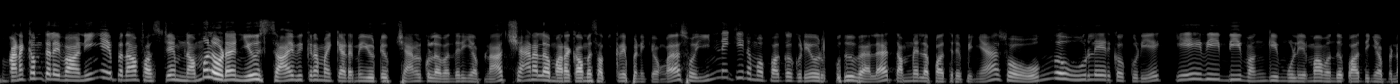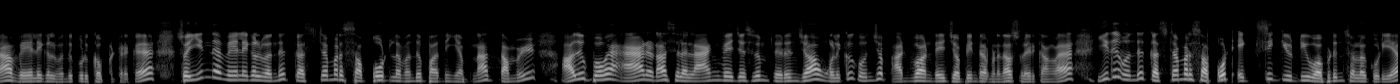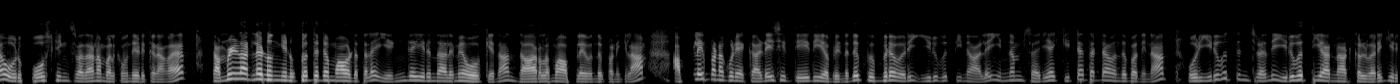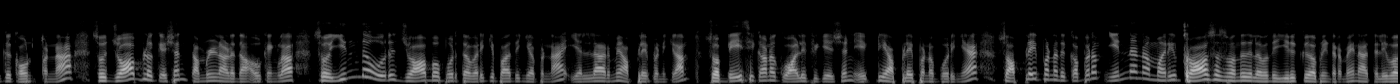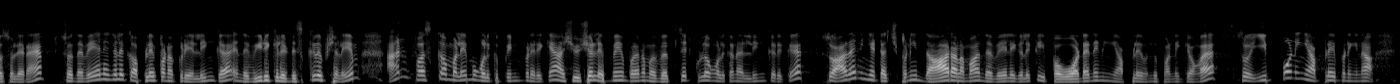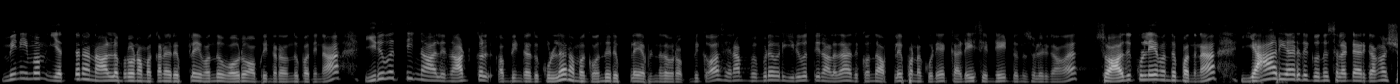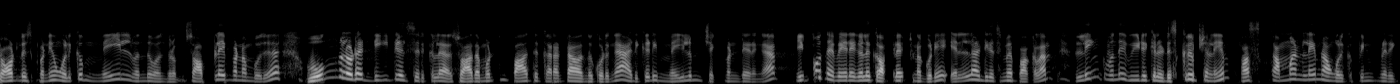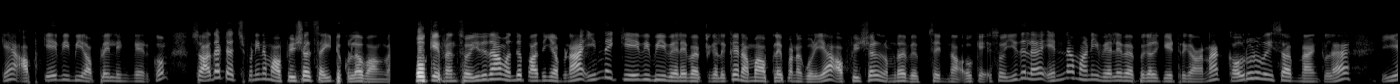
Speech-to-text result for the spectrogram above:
வணக்கம் தலைவா. நீங்க இப்பதான் ஃபர்ஸ்ட் டைம் நம்மளோட news Sai Vikram academy YouTube சேனலுக்குள்ள வந்தீங்க அப்படின்னா சேனலை மறக்காம சப்ஸ்கிரைப் பண்ணிக்கோங்க. ஸோ இன்னைக்கு நம்ம பார்க்கக்கூடிய ஒரு புது வேலை தமிழில் பார்த்துருப்பீங்க ஸோ உங்க ஊர்ல இருக்கக்கூடிய கேவிபி வங்கி மூலியமா வந்து பார்த்தீங்க அப்படின்னா வேலைகள் வந்து கொடுக்கப்பட்டிருக்கு ஸோ இந்த வேலைகள் வந்து கஸ்டமர் சப்போர்ட்ல வந்து பார்த்தீங்க அப்படின்னா தமிழ், அது போக ஆடடா சில லாங்குவேஜஸும் தெரிஞ்சா உங்களுக்கு கொஞ்சம் அட்வான்டேஜ் அப்படின்ற மாதிரி தான் சொல்லியிருக்காங்க. இது வந்து கஸ்டமர் சப்போர்ட் எக்ஸிக்யூட்டிவ் அப்படின்னு சொல்லக்கூடிய ஒரு போஸ்டிங்ஸ்ல தான் நம்மளுக்கு வந்து எடுக்கிறாங்க தமிழ்நாட்டில் நீங்க முப்பத்தெட்டு மாவட்டத்தில் எங்க இருந்தாலுமே ஓகே தான். தாராளமாக அப்ளை வந்து பண்ணிக்கலாம். அப்ளை பண்ணக்கூடிய கடைசி தேதி அப்படின்றது பிப்ரவரி 24 இன்னும் சரியா கிட்டத்தட்ட வந்து பார்த்தீங்கன்னா, ஒரு 25லருந்து 26 நாட்கள் வரைக்கும் இருக்கு கவுண்ட் பண்ணா. ஸோ ஜாப் லொகேஷன் தமிழ்நாடு தான். ஓகேங்களா? ஸோ இந்த ஒரு ஜாப்பை பொறுத்த வரைக்கும் பார்த்தீங்க அப்படின்னா எல்லாருமே அப்ளை பண்ணிக்கலாம். ஸோ பேசிக்கான குவாலிஃபிகேஷன் எப்படி அப்ளை பண்ண போறீங்க? ஸோ அப்ளை பண்ணதுக்கப்புறம் என்னென்ன மாதிரி ப்ராசஸ் வந்து இதில் வந்து இருக்கு அப்படின்ற மாதிரி நான் தெளிவாக சொல்லிடுறேன் ஸோ இந்த வேலைகளுக்கு அப்ளை பண்ணக்கூடிய லிங்கை இந்த வீடியோ டிஸ்கிரிப்ஷன்லையும் அண்ட் ஃபர்ஸ்ட் கம்மலையும் உங்களுக்கு பின் பண்ணியிருக்கேன். அஸ் யூஷுவல் எப்பயும் போல நம்ம வெப்சைட்குள்ளே உங்களுக்கான லிங்க் இருக்கு. ஸோ அதை நீங்கள் டச் பண்ணி தாராளமாக அந்த வேலைகளுக்கு இப்போ உடனே நீங்கள் அப்ளை வந்து பண்ணிக்கோங்க. ஸோ இப்போ நீங்கள் அப்ளை பண்ணீங்கன்னா, மினிமம் எத்தனை நாளில் ப்ரோ நமக்கான ரிப்ளை வந்து வரும் அப்படின்றது வந்து பார்த்தீங்கன்னா, 24 நாட்கள் அப்படின்றதுக்குள்ளே நமக்கு வந்து ரிப்ளை அப்படின்றது வரும். பிகாஸ் ஏன்னா பிப்ரவரி 24 தான் அதுக்கு வந்து அப்ளை பண்ணக்கூடிய கடைசி டேட் வந்து சொல்லியிருக்காங்க. ஸோ அதுக்குள்ளேயே வந்து பார்த்தீங்கன்னா, யார் யார் இதுக்கு வந்து செலக்ட் ஆயிருக்காங்க ஷார்ட் லிஸ்ட் பண்ணி உங்களுக்கு மெயில் வந்து வந்துடும் ஸோ அப்ளை பண்ணும்போது உங்களோட டீட்டெயில்ஸ் இருக்குல்ல, ஸோ அதை மட்டும் பார்த்து கரெக்டாக கரெக்ட்டா வந்து கொடுங்க அடிக்கடி மெயிலும் செக் பண்ணிட்டே இருங்க. இப்போ இந்த வேலைகளுக்கு அப்ளை பண்ணக்கூடிய எல்லா டீல்ஸுமே பார்க்கலாம். லிங்க் வந்து வீடியோக்கில் டிஸ்கிரிப்ஷன்லையும் டிஸ்கிரிப்ஷன்லயும், ஃபர்ஸ்ட் கமெண்ட்லயும் நான் உங்களுக்கு பின் பண்ணியிருக்கேன். அப் கேவிபி அப்ளை லிங்க்லேயே இருக்கும். ஸோ அத டச் பண்ணி நம்ம அஃபிஷியல் சைட்டுக்குள்ளே வாங்க. ஓகே ஃப்ரெண்ட்ஸ் ஸோ இதுதான் வந்து பார்த்தீங்க அப்படின்னா இந்த கேவிபி வேலைவாய்ப்புகளுக்கு நம்ம அப்ளை பண்ணக்கூடிய அஃபிஷியல் நம்மளோட வெப்சைட் தான். ஓகே. ஸோ இதில் என்ன மாரி வேலைவாய்ப்புகள் கேட்டிருக்காங்கன்னா, கரூர் வைசா பேங்க்கில்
